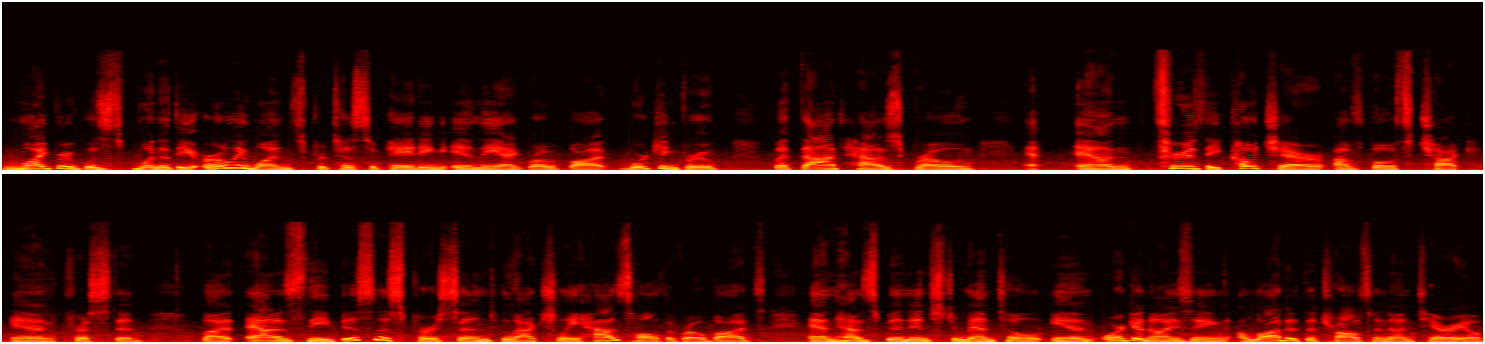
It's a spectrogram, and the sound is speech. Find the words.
my group was one of the early ones participating in the agrobot working group, but that has grown and through the co-chair of both Chuck and Kristen. But as the business person who actually has all the robots and has been instrumental in organizing a lot of the trials in Ontario,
